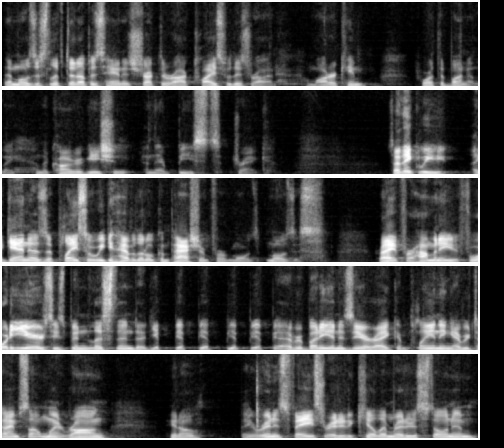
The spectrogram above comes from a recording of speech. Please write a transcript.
Then Moses lifted up his hand and struck the rock twice with his rod, and water came forth abundantly, and the congregation and their beasts drank. So I think we, again, as a place where we can have a little compassion for Moses right? For how many, 40 years, he's been listening to yip, yip, yip, yip, yip, yip, everybody in his ear, right? Complaining every time something went wrong. You know, they were in his face, ready to kill him, ready to stone him.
